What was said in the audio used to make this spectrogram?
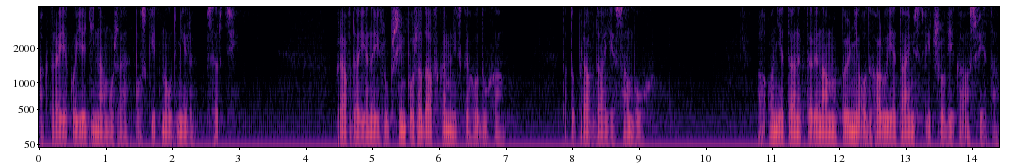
a która jako jedyna może poskitnąć mir w sercu. Prawda je najchlubszym pożadawkiem ludzkiego ducha. Tato prawda je sam Bóg a On je ten, który nam pełnie odhaluje tajemstwi człowieka a świata.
